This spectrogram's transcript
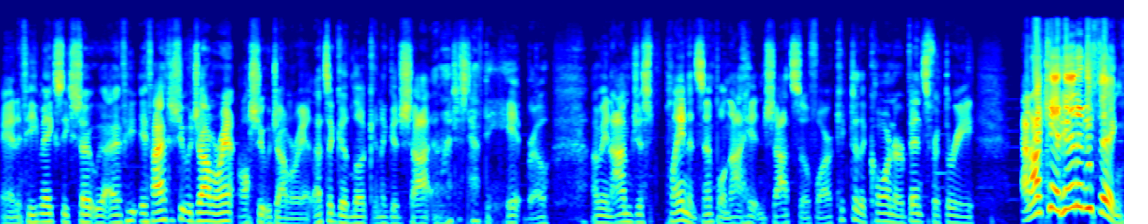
And if he makes the shot, if, if I have to shoot with John Morant, I'll shoot with Ja Morant. That's a good look and a good shot. And I just have to hit, bro. I mean, I'm just plain and simple not hitting shots so far. Kick to the corner, Vince for three. And I can't hit anything.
